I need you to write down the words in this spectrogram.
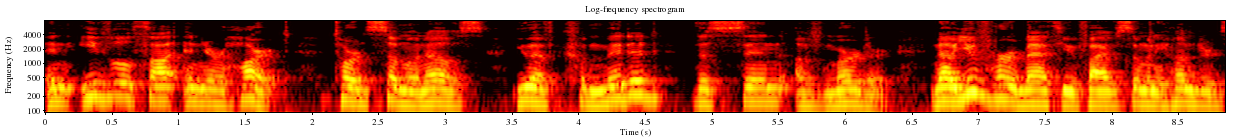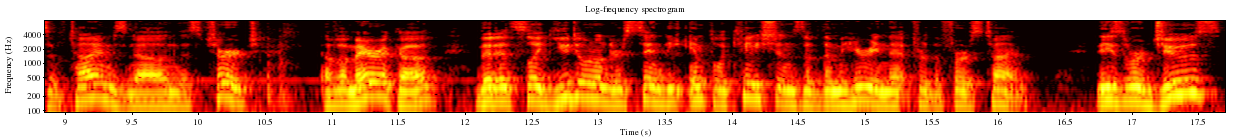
an evil thought in your heart towards someone else, you have committed the sin of murder. Now, you've heard Matthew 5 so many hundreds of times now in this church of America that it's like you don't understand the implications of them hearing that for the first time. These were Jews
